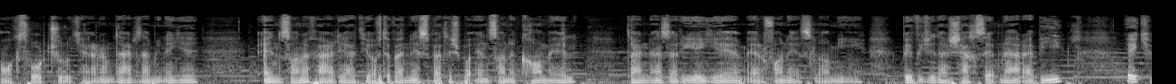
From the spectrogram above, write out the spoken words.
آکسفورد شروع کردم در زمینه انسان فردیت یافته و نسبتش با انسان کامل در نظریه عرفان اسلامی به ویژه در شخص ابن عربی یک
